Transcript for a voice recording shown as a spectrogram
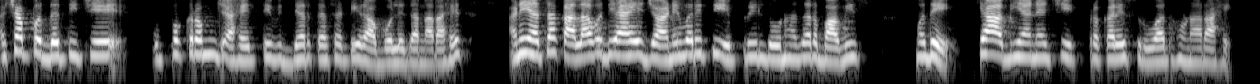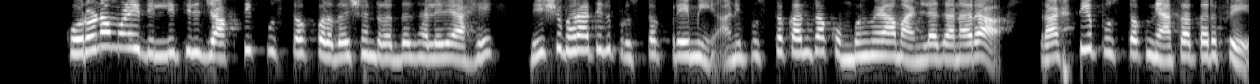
अशा पद्धतीचे उपक्रम जे आहेत ते विद्यार्थ्यांसाठी राबवले जाणार आहेत. आणि याचा कालावधी आहे जानेवारी ते एप्रिल दोन हजार बावीसमध्ये या अभियानाची एक प्रकारे सुरुवात होणार आहे. कोरोनामुळे दिल्लीतील जागतिक पुस्तक प्रदर्शन रद्द झालेले आहे. देशभरातील पुस्तक प्रेमी आणि पुस्तकांचा कुंभमेळा मानला जाणारा राष्ट्रीय पुस्तक न्यासातर्फे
